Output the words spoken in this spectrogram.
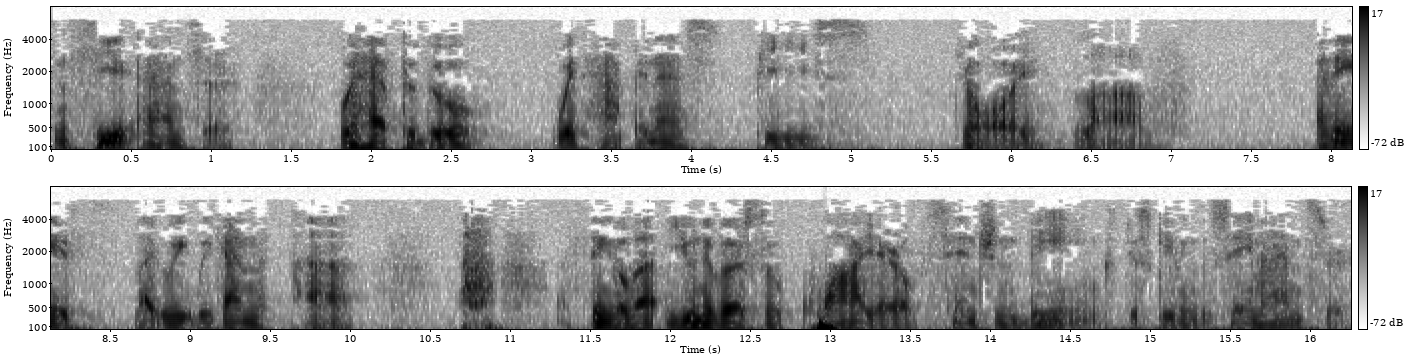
sincere answer, will have to do with happiness, peace, joy, love. I think it's like we, we can uh, think of a universal choir of sentient beings just giving the same answer.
